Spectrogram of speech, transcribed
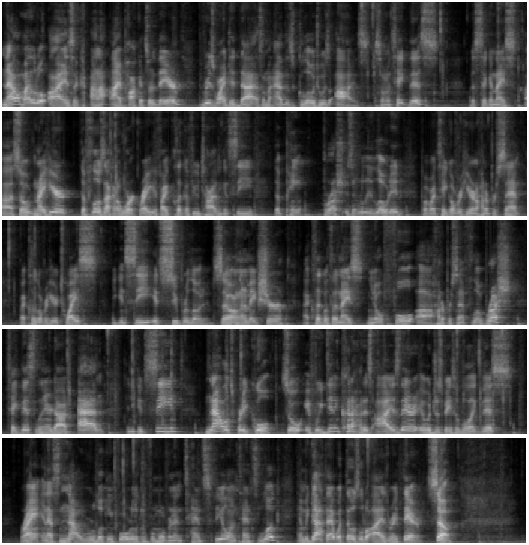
now my little eyes, like, on eye pockets are there. The reason why I did that is I'm gonna add this glow to his eyes. So I'm gonna take this, let's take a nice, uh, so right here, the flow's not gonna work, right? If I click a few times, you can see the paint brush isn't really loaded. But if I take over here at 100%, if I click over here twice, you can see it's super loaded. So I'm gonna make sure I click with a nice, you know, full 100% uh, flow brush, take this linear dodge add, and you can see now it looks pretty cool. So if we didn't cut out his eyes there, it would just basically look like this, right? And that's not what we're looking for. We're looking for more of an intense feel, intense look, and we got that with those little eyes right there. So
